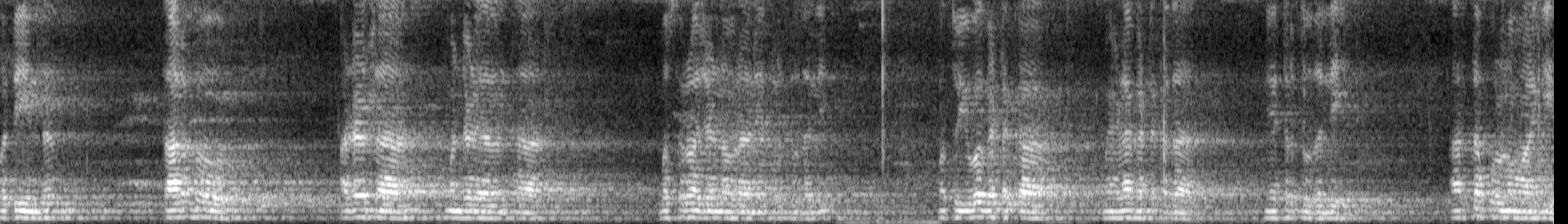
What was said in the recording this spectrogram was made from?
ವತಿಯಿಂದ ತಾಲೂಕು ಆಡಳಿತ ಮಂಡಳಿಯಾದಂಥ ಬಸವರಾಜಣ್ಣವರ ನೇತೃತ್ವದಲ್ಲಿ ಮತ್ತು ಯುವ ಘಟಕ, ಮಹಿಳಾ ಘಟಕದ ನೇತೃತ್ವದಲ್ಲಿ ಅರ್ಥಪೂರ್ಣವಾಗಿ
